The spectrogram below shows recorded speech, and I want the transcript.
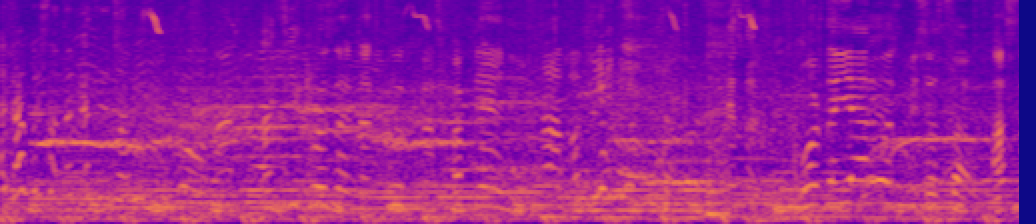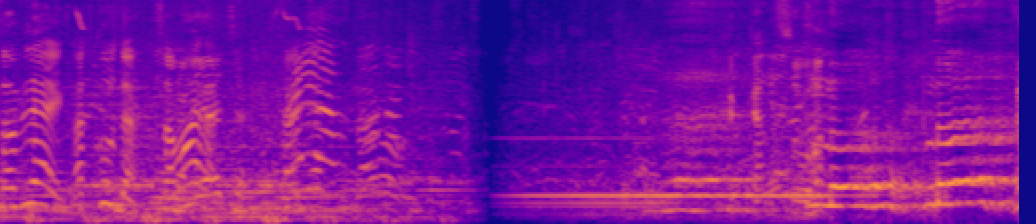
А как пришла такая светлая футбол? А фиг его знает откуда-то, с попяни. А, по пьяни. Можно я роспись оставлю? Оставляй. Откуда? Самара? Конечно, здорово. К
